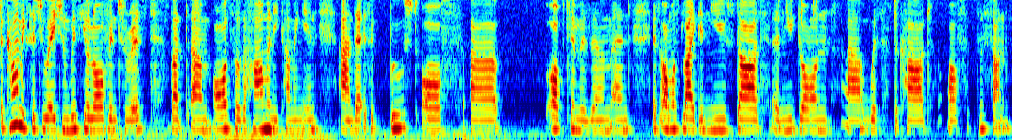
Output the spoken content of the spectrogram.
a karmic situation with your love interest, but um, also the harmony coming in, and there is a boost of uh, optimism, and it's almost like a new start, a new dawn uh, with the card of the sun.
